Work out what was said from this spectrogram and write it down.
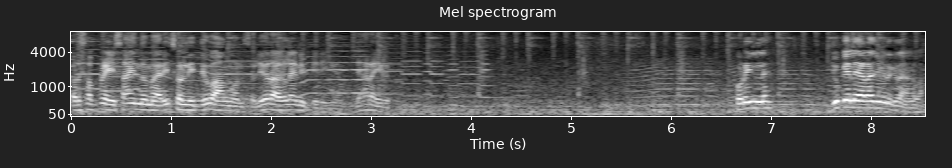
ஒரு சர்ப்ரைஸாக இந்த மாதிரி சொல்லிட்டு வாங்கணும்னு சொல்லி ஒரு ஆட்களை அனுப்பி யாராக இருக்கும் பொருளில்? யூகேல யாராச்சும் இருக்கிறாங்களா?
